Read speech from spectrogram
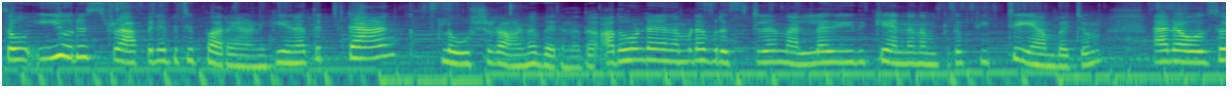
സോ ഈ ഒരു സ്ട്രാപ്പിനെ പറ്റി പറയുകയാണെങ്കിൽ ഇതിനകത്ത് ടാങ്ക് ക്ലോഷർ ആണ് വരുന്നത്. അതുകൊണ്ട് തന്നെ നമ്മുടെ വ്രിസ്റ്റിൽ നല്ല രീതിക്ക് തന്നെ നമുക്കിത് ഫിറ്റ് ചെയ്യാൻ പറ്റും. ആൻഡ് ഓൾസോ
